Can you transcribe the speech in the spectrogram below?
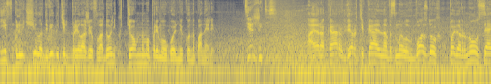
и включила двигатель, приложив ладонь к темному прямоугольнику на панели. Держитесь. Аэрокар вертикально взмыл в воздух, повернулся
